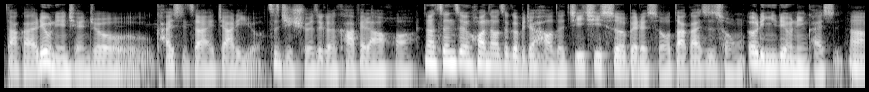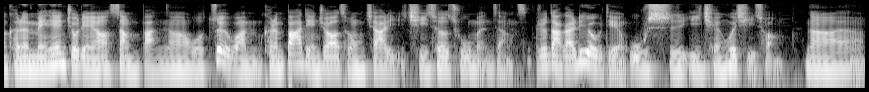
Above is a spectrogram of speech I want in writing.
大概六年前就开始在家里有自己学这个咖啡拉花。那真正换到这个比较好的机器设备的时候，大概是从二零一六年开始。那可能每天九点要上班，那我最晚可能八点就要从家里骑车出门这样子，就大概六点五十以前会起床。那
